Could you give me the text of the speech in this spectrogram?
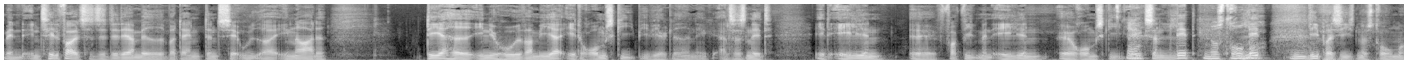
men en tilføjelse til det der med, hvordan den ser ud og er indrettet, det jeg havde inde i hovedet var mere et rumskib i virkeligheden. Ikke? Altså sådan et, et alien øh, fra filmen Alien øh, rumskib. Ja. Ikke? Sådan lidt, Nostromo. lidt, lige præcis Nostromo.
